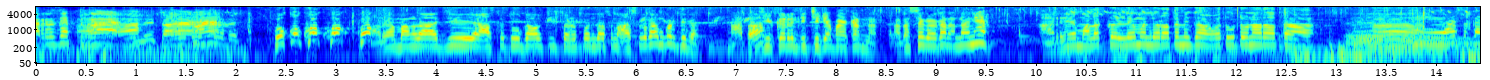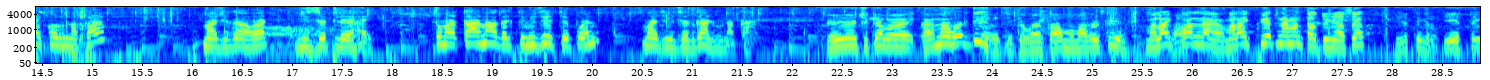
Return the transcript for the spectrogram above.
अरे जत्रा हो खो खो खो खो अरे मंगला आजी असं तू गावची सरपंच असून असलं काम करते का? आता जी करेल ती चिक्या बाय करणार. आता सगळं करणार. नाही अरे मला कळलंय म्हणल्यावर आता मी गावात उठवणार आता. हे. असं काय करू नका. माझी गावात इज्जत लय आहे. तुम्हाला काय मागल ते मी देते पण माझी इज्जत घालू नका. हे चिक्याबाई काय मागल ती चिक्याबाई काम मागल ती मला ऐकू आलं नाही मला ऐकू येत नाही म्हणता तुम्ही असं. येते येते.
